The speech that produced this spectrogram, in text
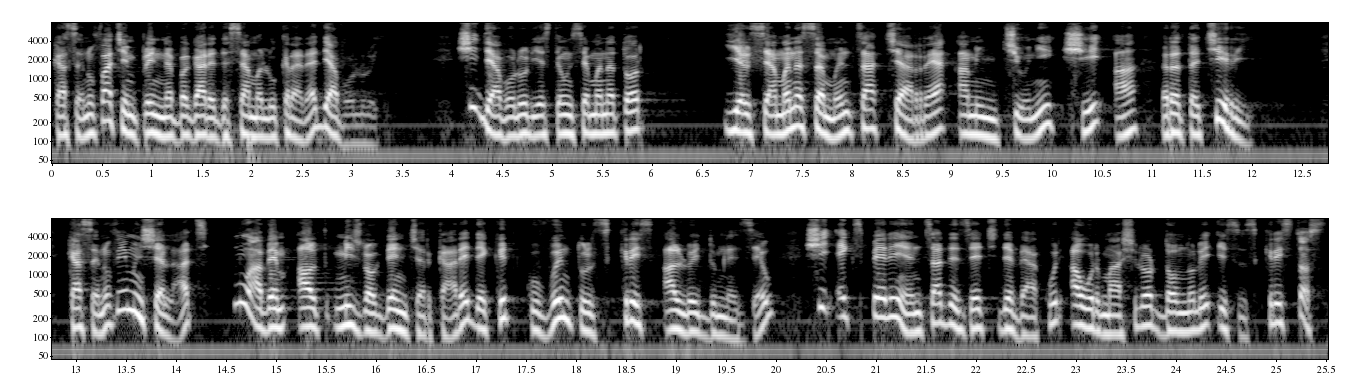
ca să nu facem prin nebăgare de seamă lucrarea diavolului. Și diavolul este un semănător. El seamănă sămânța cea rea a minciunii și a rătăcirii. Ca să nu fim înșelați, nu avem alt mijloc de încercare decât cuvântul scris al lui Dumnezeu și experiența de zeci de veacuri a urmașilor Domnului Isus Hristos.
